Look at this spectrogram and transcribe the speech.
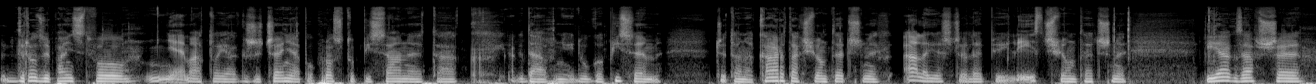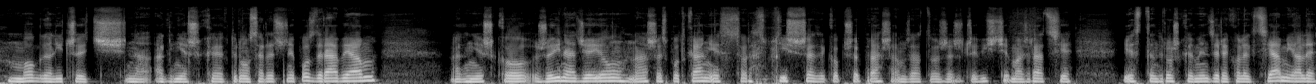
Drodzy Państwo, nie ma to jak życzenia po prostu pisane tak jak dawniej długopisem, czy to na kartach świątecznych, ale jeszcze lepiej list świąteczny. I jak zawsze mogę liczyć na Agnieszkę, którą serdecznie pozdrawiam. Agnieszko, żyj nadzieją, nasze spotkanie jest coraz bliższe, tylko przepraszam za to, że rzeczywiście masz rację, jestem troszkę między rekolekcjami, ale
